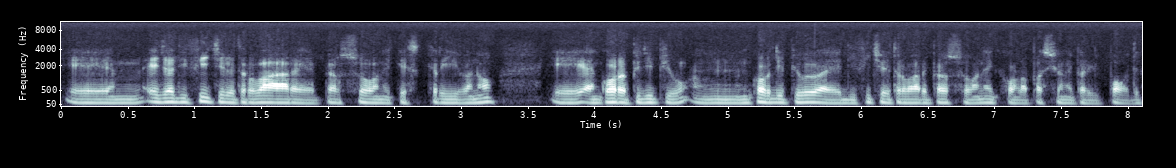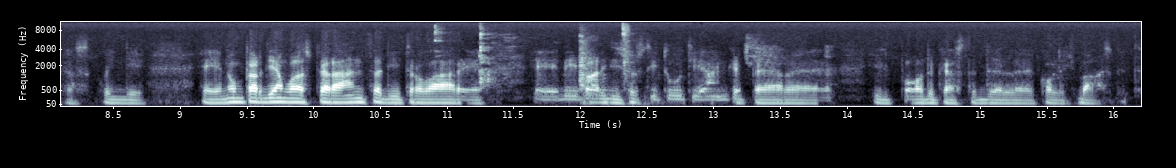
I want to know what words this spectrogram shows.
E, è già difficile trovare persone che scrivano, e ancora più di più, ancora di più è difficile trovare persone con la passione per il podcast, quindi eh, non perdiamo la speranza di trovare eh, dei validi sostituti anche per eh, il podcast del college basket.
